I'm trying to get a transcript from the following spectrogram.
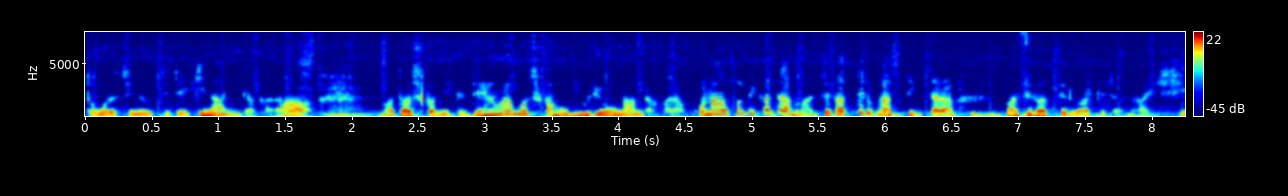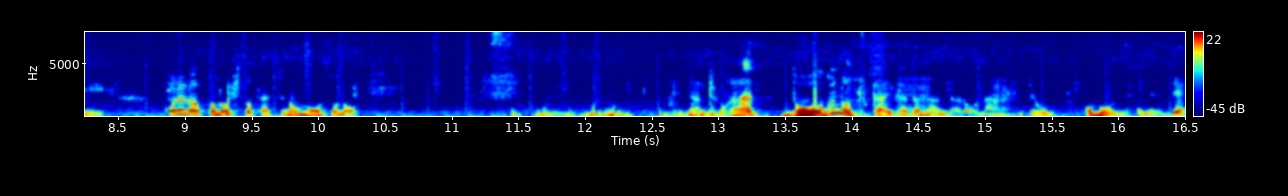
友達のうちできないんだから、ね、まあ確かにで電話もしかも無料なんだから、この遊び方は間違ってるかって言ったら間違ってるわけじゃないし、これがこの人たちのもうそのなんていうのかな、道具の使い方なんだろうなって思うんですよね。で、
